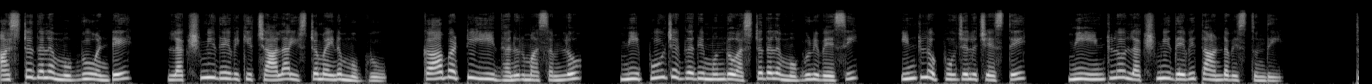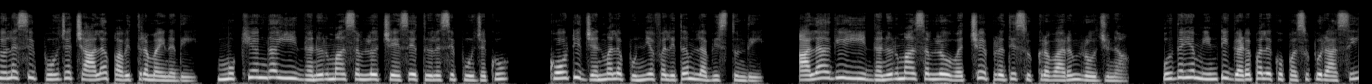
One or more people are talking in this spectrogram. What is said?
అష్టదల ముగ్గు అంటే లక్ష్మీదేవికి చాలా ఇష్టమైన ముగ్గు. కాబట్టి ఈ ధనుర్మాసంలో మీ పూజ గది ముందు అష్టదల ముగ్గుని వేసి ఇంట్లో పూజలు చేస్తే మీ ఇంట్లో లక్ష్మీదేవి తాండవిస్తుంది. తులసి పూజ చాలా పవిత్రమైనది. ముఖ్యంగా ఈ ధనుర్మాసంలో చేసే తులసి పూజకు కోటి జన్మల పుణ్యఫలితం లభిస్తుంది. అలాగే ఈ ధనుర్మాసంలో వచ్చే ప్రతి శుక్రవారం రోజున ఉదయం ఇంటి గడపలకు పసుపు రాసి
